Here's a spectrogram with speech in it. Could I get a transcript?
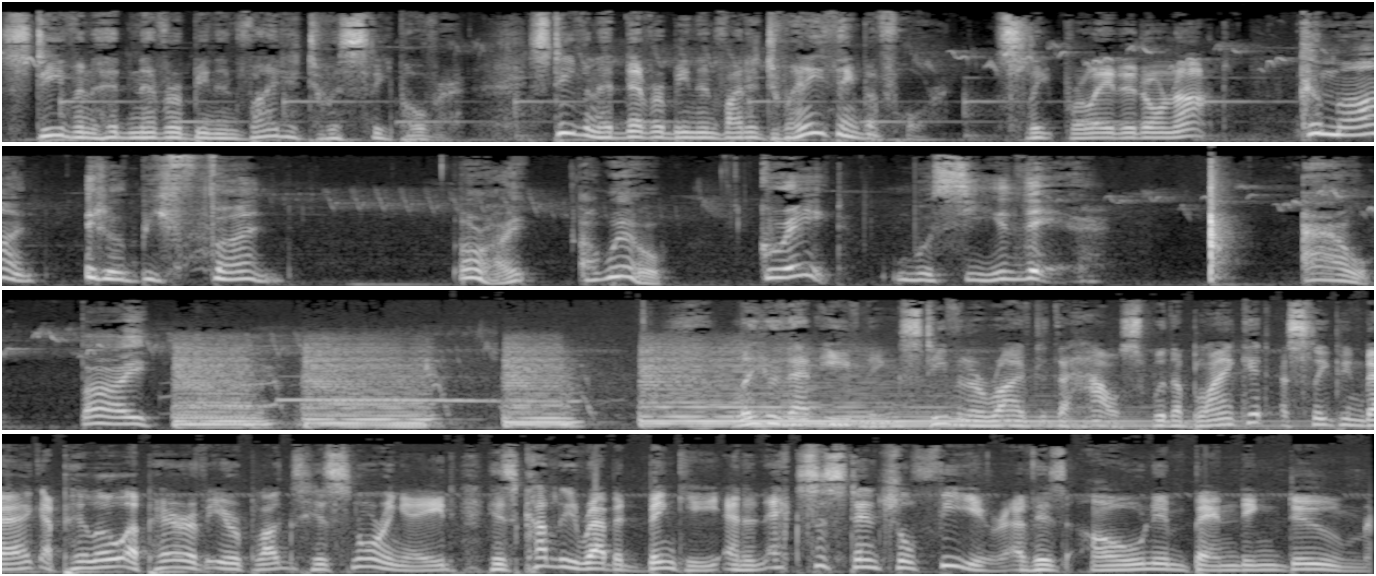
Steven had never been invited to a sleepover. Steven had never been invited to anything before, sleep related or not. Come on, it'll be fun. All right, I will. Great. We'll see you there. Ow. Bye. Later that evening, Steven arrived at the house with a blanket, a sleeping bag, a pillow, a pair of earplugs, his snoring aid, his cuddly rabbit Binky, and an existential fear of his own impending doom.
